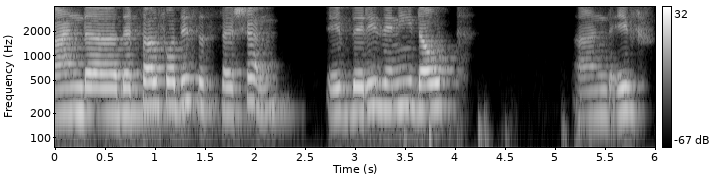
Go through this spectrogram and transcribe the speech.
And uh, that's all for this session. If there is any doubt and if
